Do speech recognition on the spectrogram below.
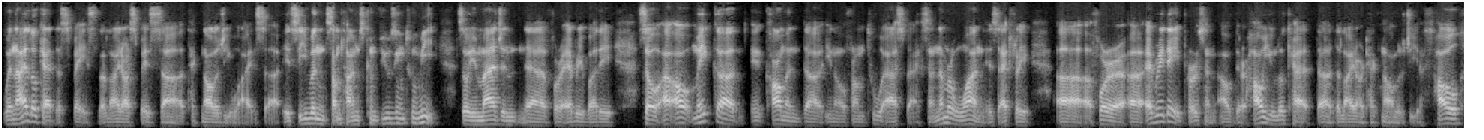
when I look at the space, the LiDAR space uh, technology wise, uh, it's even sometimes confusing to me. So imagine uh, for everybody. So I'll make uh, a comment, uh, you know, from two aspects. And number one is actually uh, for everyday person out there, how you look at the LiDAR technology, how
